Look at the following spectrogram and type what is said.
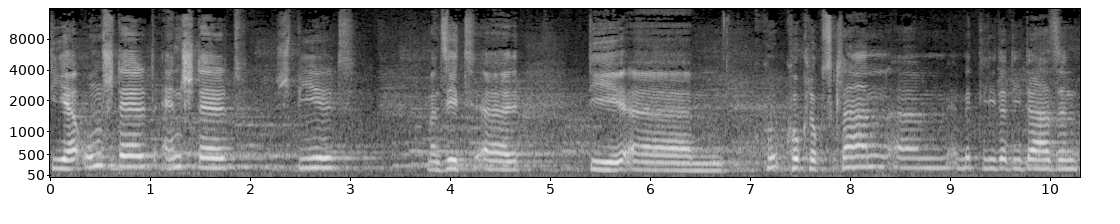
die er umstellt, entstellt, spielt. Man sieht äh, die ähm, Ku Klux Klan-Mitglieder, ähm, die da sind,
